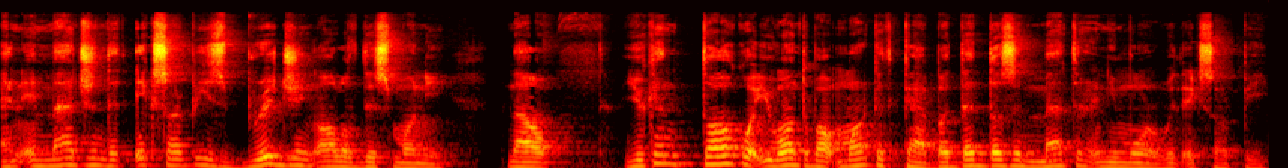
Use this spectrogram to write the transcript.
and imagine that XRP is bridging all of this money. Now, you can talk what you want about market cap, but that doesn't matter anymore with XRP.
